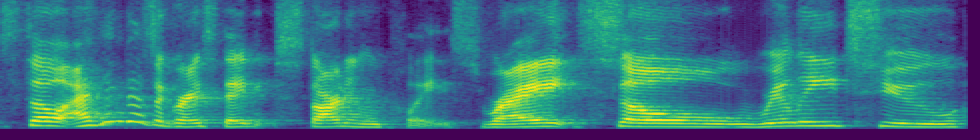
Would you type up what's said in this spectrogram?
So I think that's a great state starting place, right? So really to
